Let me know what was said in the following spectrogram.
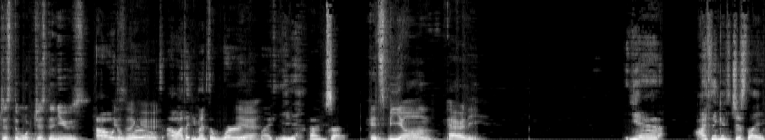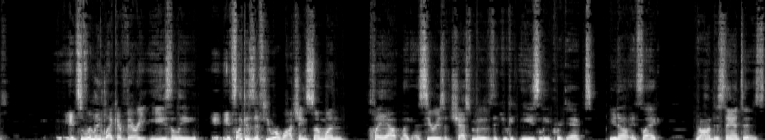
Just the, just the news. Oh, the like a- world. oh, I thought you meant the word. Yeah. Like, yeah, I'm sorry. It's beyond parody. Yeah, I think it's just like it's really like a very easily. It's like as if you were watching someone play out like a series of chess moves that you could easily predict. You know, it's like Ron DeSantis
